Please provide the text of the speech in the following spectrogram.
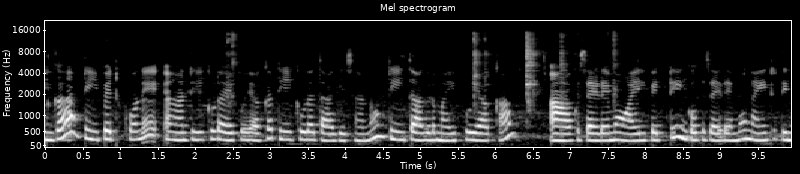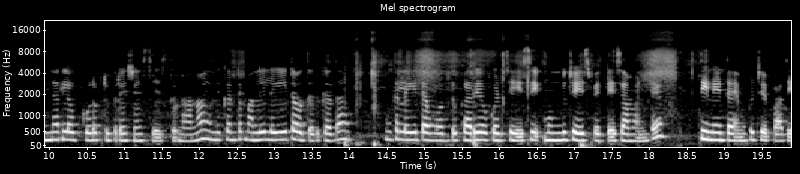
ఇంకా టీ పెట్టుకొని టీ కూడా అయిపోయాక టీ కూడా తాగేసాను టీ తాగడం అయిపోయాక ఒక సైడ్ ఏమో ఆయిల్ పెట్టి ఇంకొక సైడ్ ఏమో నైట్ డిన్నర్లో కూడా ప్రిపరేషన్స్ చేస్తున్నాను. ఎందుకంటే మళ్ళీ లేట్ అవుతుంది కదా ఇంకా లేట్ అవ్వద్దు. కర్రీ ఒకటి చేసి ముందు చేసి పెట్టేశామంటే తినే టైంకు చపాతి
